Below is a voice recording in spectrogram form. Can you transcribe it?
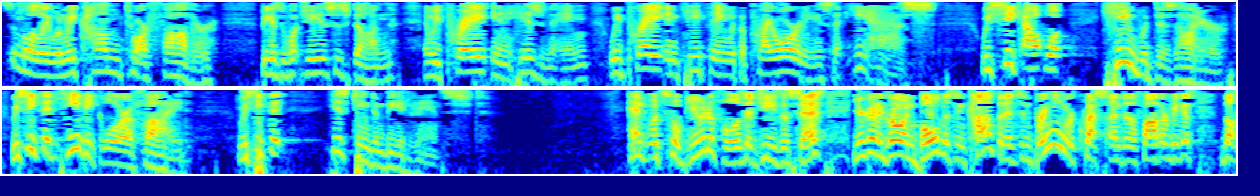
Similarly, when we come to our Father because of what Jesus has done, and we pray in His name, we pray in keeping with the priorities that He has. We seek out what He would desire. We seek that He be glorified. We seek that His kingdom be advanced. And what's so beautiful is that Jesus says you're going to grow in boldness and confidence in bringing requests unto the Father because the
